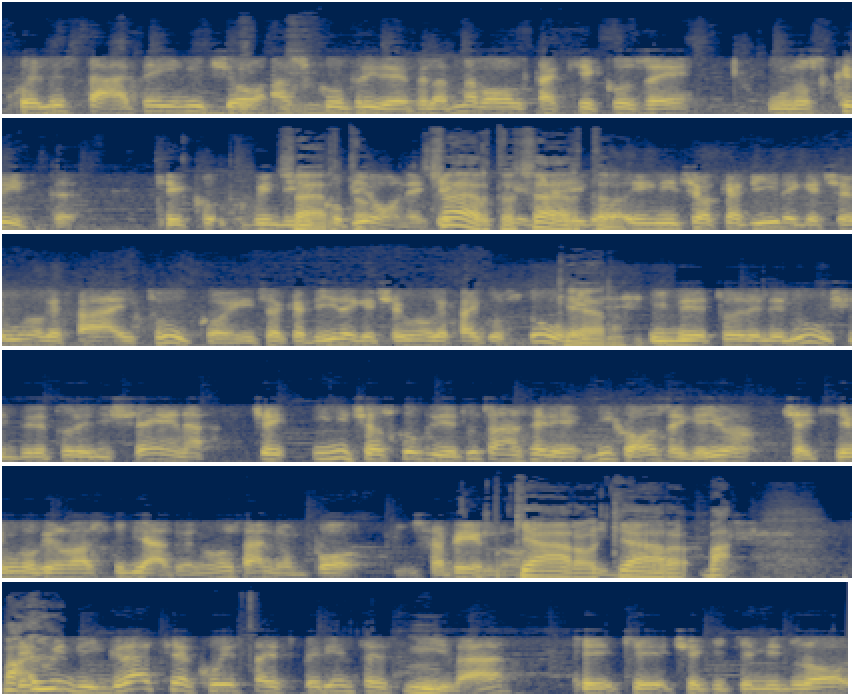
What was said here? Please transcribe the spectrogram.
quell'estate, inizio a scoprire per la prima volta che cos'è uno script. Che quindi Certo, il copione, che certo, certo. inizio a capire che c'è uno che fa il trucco, inizio a capire che c'è uno che fa i costumi, Chiaro. il direttore delle luci, il direttore di scena, cioè inizio a scoprire tutta una serie di cose che io, cioè che uno che non ha studiato e non lo sa non può saperlo. no? Chiaro, chiaro. Ma, ma e quindi grazie a questa esperienza estiva che, che- cioè, che- che mi durò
